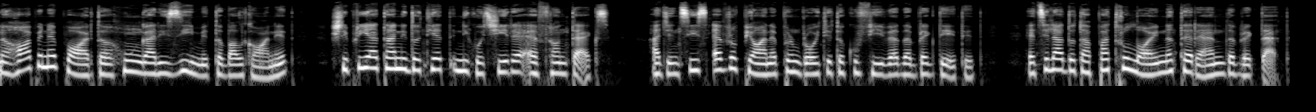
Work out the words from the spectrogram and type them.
Në hapin e parë të hungarizimit të Ballkanit, Shqipëria tani do të jetë nikoqire e Frontex, Agjencisë Evropiane për Mbrojtje të Kufijve dhe Bregdetit, e cila do ta patrullojë në terren dhe bregdet.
